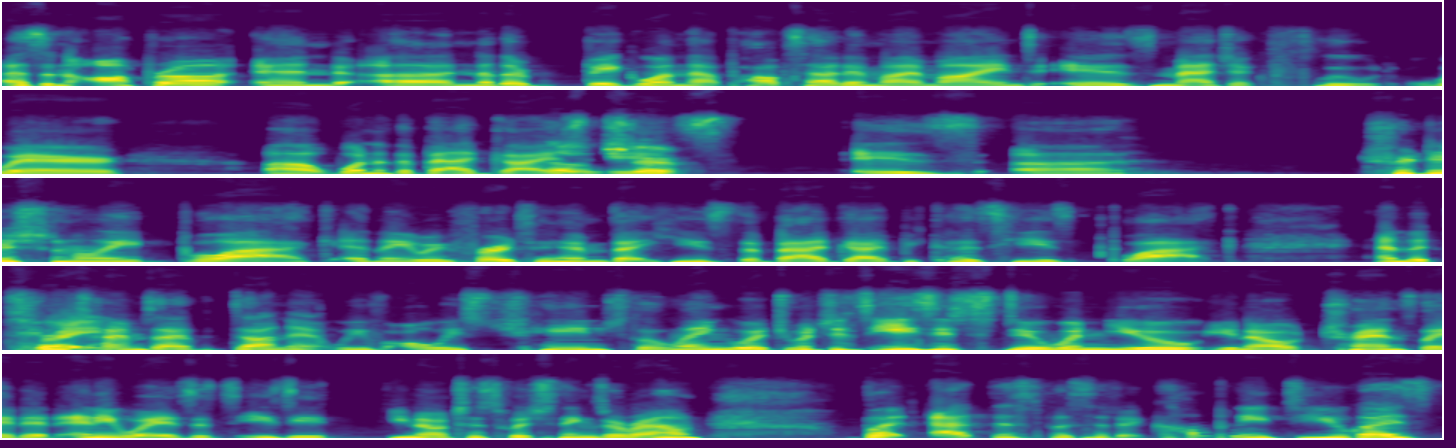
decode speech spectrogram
as an opera and uh, another big one that pops out in my mind is Magic Flute where uh, one of the bad guys oh, sure. is is uh, traditionally black, and they refer to him that he's the bad guy because he's black. And the two right. times I've done it, we've always changed the language, which is easy to do when you you know translate it. Anyways, it's easy you know to switch things around. But at this specific company, do you guys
